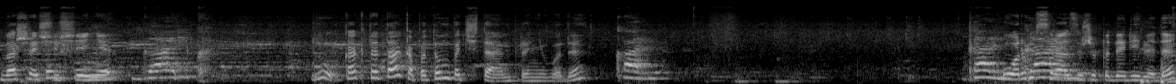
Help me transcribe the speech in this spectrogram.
Ваши ощущения? Гарик. Ну, как-то так, а потом почитаем про него, да? Карли. Корм сразу же подарили, да?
